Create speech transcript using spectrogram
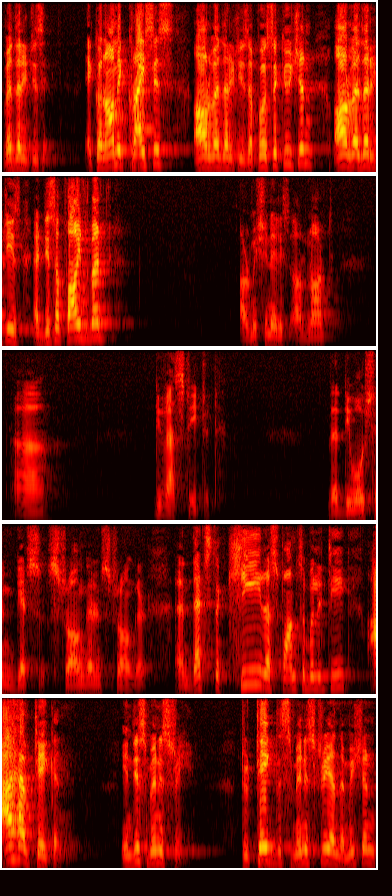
whether it is economic crisis or whether it is a persecution or whether it is a disappointment, our missionaries are not uh, devastated their devotion gets stronger and stronger. And that's the key responsibility I have taken in this ministry to take this ministry and the mission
